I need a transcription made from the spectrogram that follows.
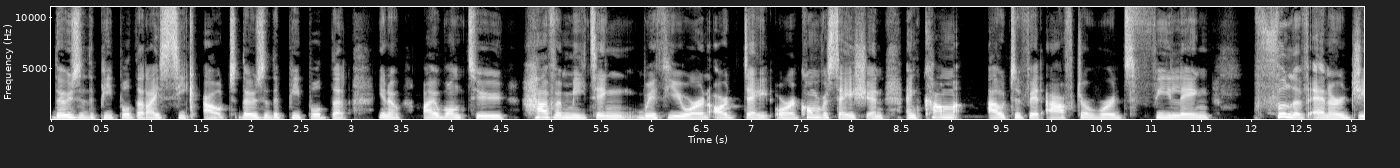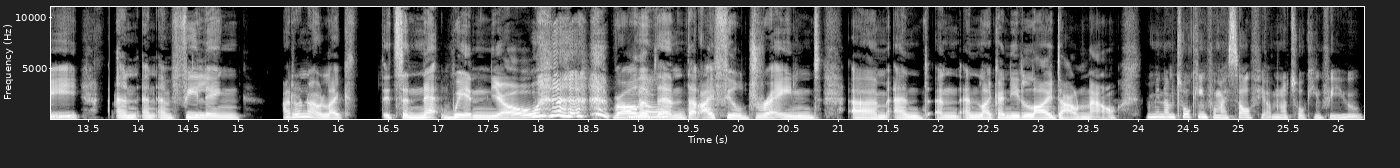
those are the people that I seek out. Those are the people that, you know, I want to have a meeting with you or an art date or a conversation and come out of it afterwards feeling full of energy and and and feeling I don't know, like it's a net win, yo, rather no. than that I feel drained um, and and and like I need to lie down now. I mean, I'm talking for myself here. I'm not talking for you,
